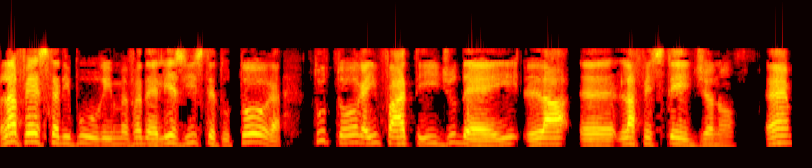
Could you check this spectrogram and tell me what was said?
la festa di Purim, fratelli, esiste tuttora, tuttora infatti i giudei la, eh, la festeggiano. Eh?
